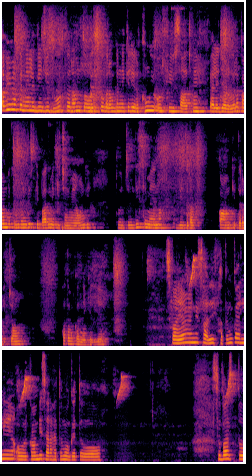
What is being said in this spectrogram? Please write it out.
अभी मैं करने लगी जी दूध गर्म तो इसको गर्म करने के लिए रखूँगी और फिर साथ में पहले झाड़ू वाला काम खत्म करूँगी, उसके बाद मैं किचन में आऊँगी। तो जल्दी से मैं ना अभी ज़रा काम की तरफ़ जाऊँ ख़त्म करने के लिए। सफाइयाँ मैंने सारी ख़त्म कर ली हैं और काम भी सारा ख़त्म हो गया तो सुबह तो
